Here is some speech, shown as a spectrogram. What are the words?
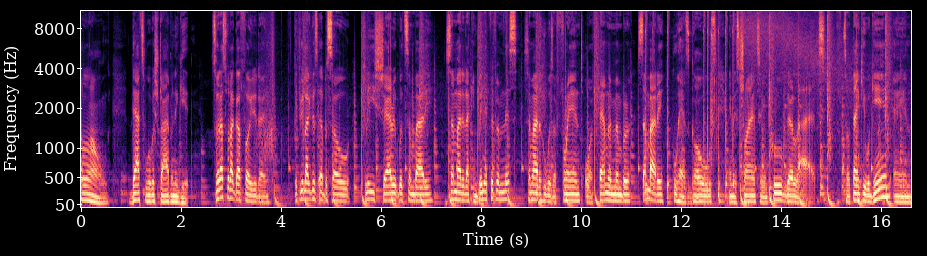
along. That's what we're striving to get. So that's what I got for you today. If you like this episode, please share it with somebody, somebody that can benefit from this, somebody who is a friend or a family member, somebody who has goals and is trying to improve their lives. So thank you again, and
